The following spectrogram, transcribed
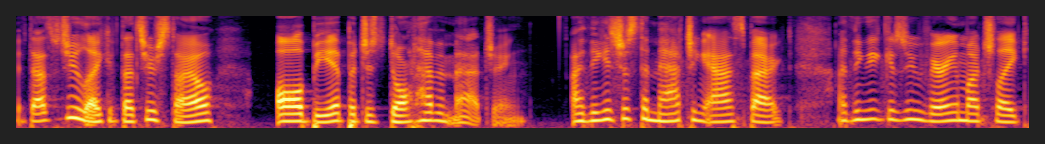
If that's what you like, if that's your style, albeit, but just don't have it matching. I think it's just the matching aspect. I think it gives you very much like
